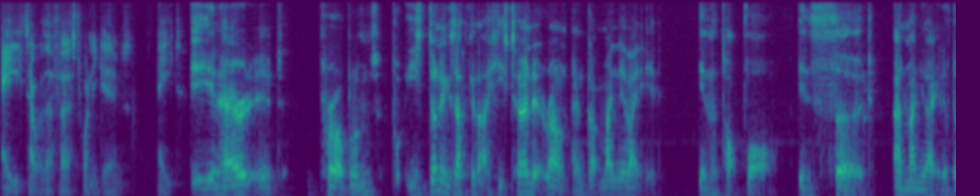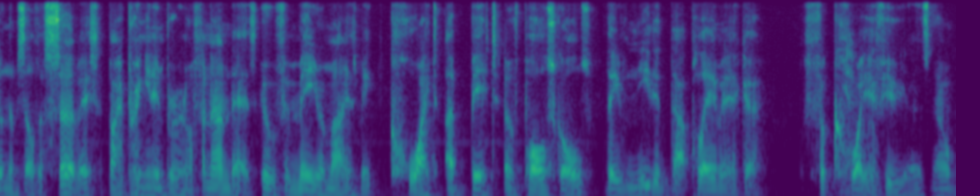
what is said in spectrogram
eight out of their first 20 games. Eight. He inherited problems, but he's done exactly that. He's turned it around and got Man United in the top four, in third. And Man United have done themselves a service by bringing in Bruno Fernandes, who for me reminds me quite a bit of Paul Scholes. They've needed that playmaker for quite well- a few years now.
